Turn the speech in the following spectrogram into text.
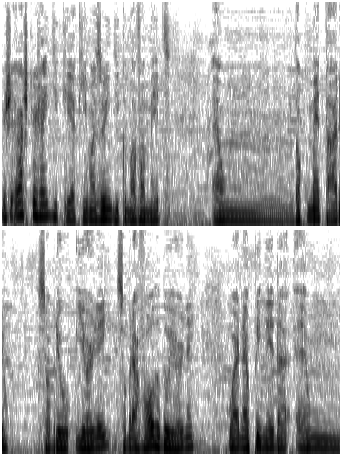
Eu, já- eu acho que eu já indiquei aqui, mas eu indico novamente. é um documentário sobre o Yurney, sobre a volta do Yurney. O Arnel Pineda é um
